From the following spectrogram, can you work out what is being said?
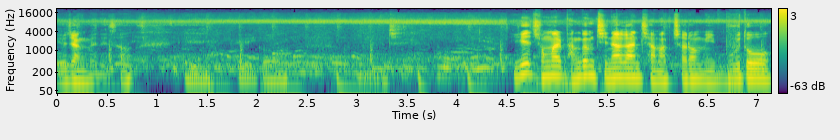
예, 요 장면에서 예, 그리고 이게 정말 방금 지나간 자막처럼 이 무도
